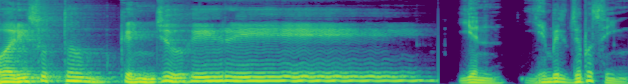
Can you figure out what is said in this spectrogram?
பரிசுத்தம் கெஞ்சுகிறே. என் எமில் ஜெபசிங்.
